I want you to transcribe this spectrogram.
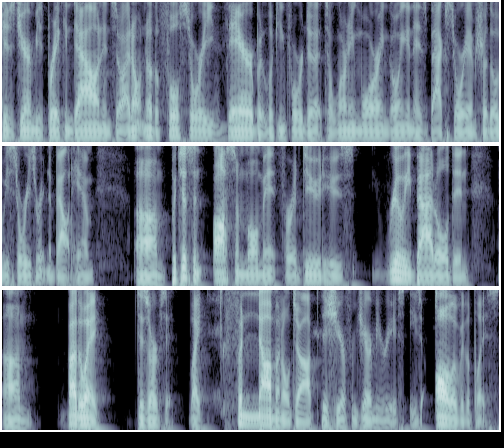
as Jeremy's breaking down. And so I don't know the full story there, but looking forward to, to learning more and going into his backstory. I'm sure there'll be stories written about him. Um, but just an awesome moment for a dude who's really battled and, um, by the way, deserves it. Like phenomenal job this year from Jeremy Reaves. He's all over the place.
